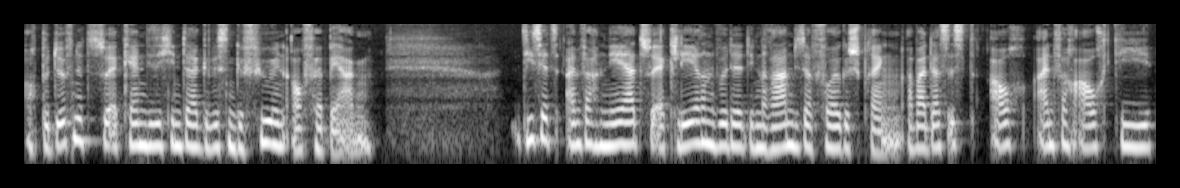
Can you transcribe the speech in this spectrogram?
Auch Bedürfnisse zu erkennen, die sich hinter gewissen Gefühlen auch verbergen. Dies jetzt einfach näher zu erklären, würde den Rahmen dieser Folge sprengen. Aber das ist auch einfach auch die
